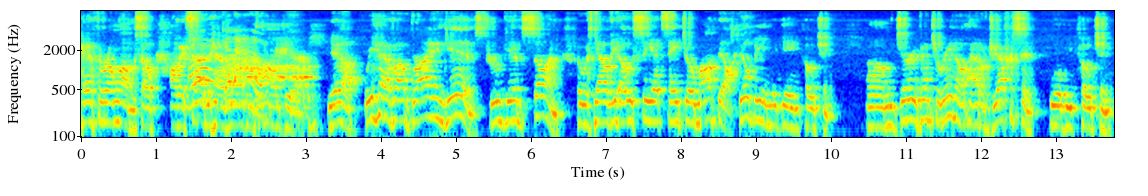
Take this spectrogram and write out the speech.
Panther alum. So I'm excited oh, to have Rob involved here. Yeah, we have uh, Brian Gibbs, Drew Gibbs' son, who is now the OC at St. Joe Montvale. He'll be in the game coaching. Um, Jerry Venturino out of Jefferson will be coaching,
